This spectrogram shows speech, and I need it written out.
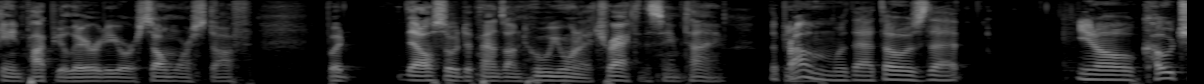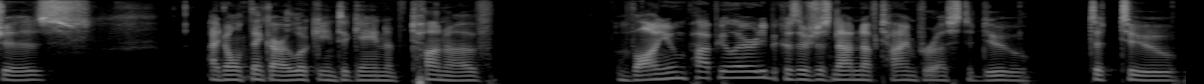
gain popularity or sell more stuff, but that also depends on who you want to attract at the same time. The problem with that, though, is that you know coaches, I don't think are looking to gain a ton of volume popularity because there's just not enough time for us to do to to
